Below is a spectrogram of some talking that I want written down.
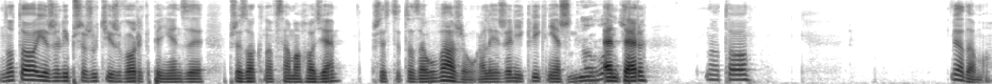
no to jeżeli przerzucisz worek pieniędzy przez okno w samochodzie, wszyscy to zauważą, ale jeżeli klikniesz No. Enter, no to wiadomo.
